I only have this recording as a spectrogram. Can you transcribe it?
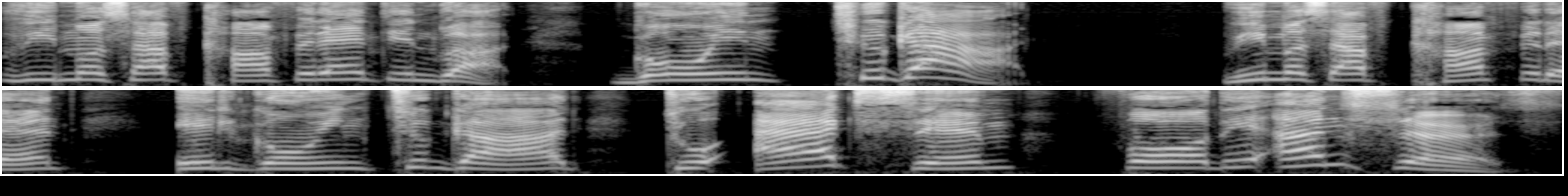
we must have confidence in what? Going to God. We must have confidence in going to God to ask him for the answers.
